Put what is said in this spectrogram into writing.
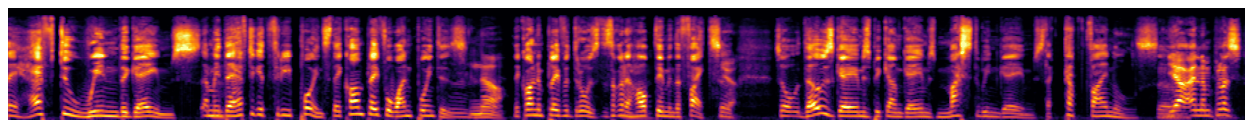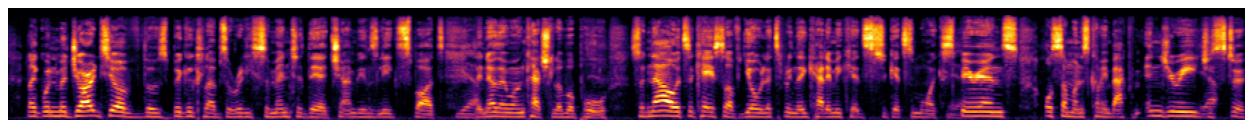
they have to win the games. I mean mm. they have to get three points. They can't play for one pointers. Mm. No. They can't even play for draws. It's not gonna mm. help them in the fight. So yeah. So those games become games, must-win games, the cup finals. So. Yeah, and then plus, like when majority of those bigger clubs already cemented their Champions League spots, yeah. they know they won't catch Liverpool. So now it's a case of yo, let's bring the academy kids to get some more experience, yeah. or someone is coming back from injury yeah. just to.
